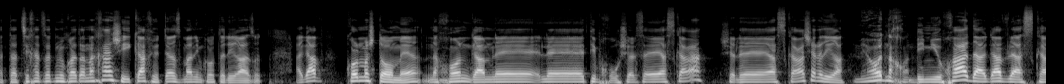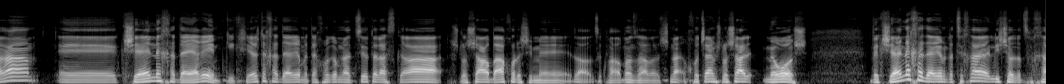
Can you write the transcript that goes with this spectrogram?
אתה צריך לצאת מנקודת הנחה שייקח יותר זמן למכור את הדירה הזאת. אגב, כל מה שאתה אומר נכון גם לתמחור של השכרה, של השכרה של הדירה. מאוד נכון. במיוחד, אגב, להשכרה, אה, כשאין לך דיירים, כי כשיש לך דיירים אתה יכול גם להציע אותה להשכרה שלושה, ארבעה חודשים, אה, לא, זה כבר הרבה זמן, אבל חודשיים, שלושה מראש. וכשאין לך דיירים אתה צריך לשאול את עצמך,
